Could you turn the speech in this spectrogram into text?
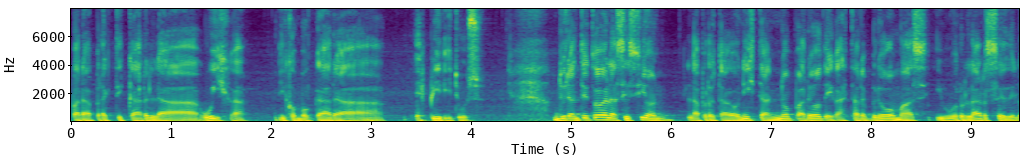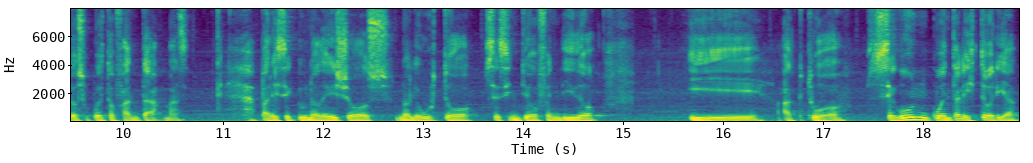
para practicar la Ouija y convocar a espíritus. Durante toda la sesión, la protagonista no paró de gastar bromas y burlarse de los supuestos fantasmas. Parece que uno de ellos no le gustó, se sintió ofendido y actuó. Según cuenta la historia,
